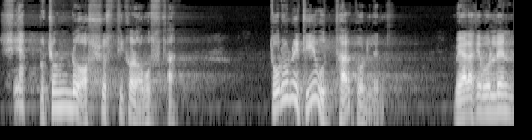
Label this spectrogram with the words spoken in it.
সে এক প্রচণ্ড অস্বস্তিকর অবস্থা। তরুণীটি উদ্ধার করলেন। বেয়ারাকে বললেন,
